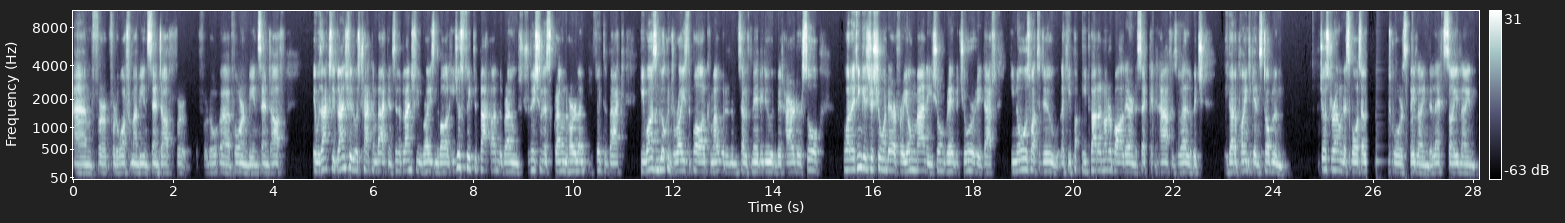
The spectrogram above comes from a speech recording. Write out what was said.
um, for for the Waterford man being sent off for for the uh, foreign being sent off it was actually Blanchfield was tracking back. Instead of Blanchfield rising the ball, he just flicked it back on the ground. Traditionalist ground hurling, he flicked it back. He wasn't looking to rise the ball, come out with it himself, maybe do it a bit harder. So what I think is just showing there for a young man, he's showing great maturity that he knows what to do. Like he he got another ball there in the second half as well, which he got a point against Dublin, just around I suppose out towards the sideline, the left sideline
